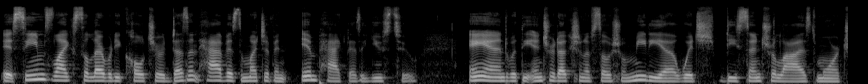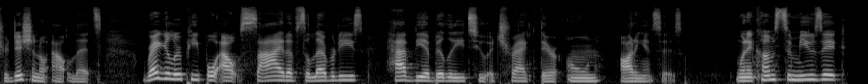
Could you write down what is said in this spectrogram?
it seems like celebrity culture doesn't have as much of an impact as it used to. And with the introduction of social media, which decentralized more traditional outlets, regular people outside of celebrities have the ability to attract their own audiences. When it comes to music,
